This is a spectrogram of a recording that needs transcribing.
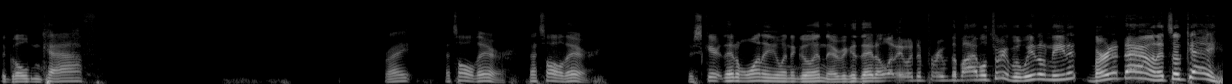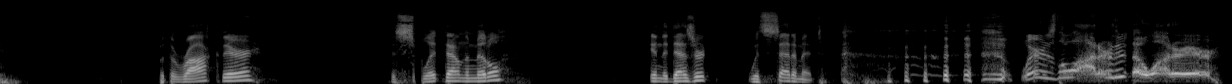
the golden calf. Right? That's all there. That's all there. They're scared. They don't want anyone to go in there because they don't want anyone to prove the Bible true, but we don't need it. Burn it down. It's okay. But the rock there is split down the middle in the desert with sediment. Where's the water? There's no water here.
